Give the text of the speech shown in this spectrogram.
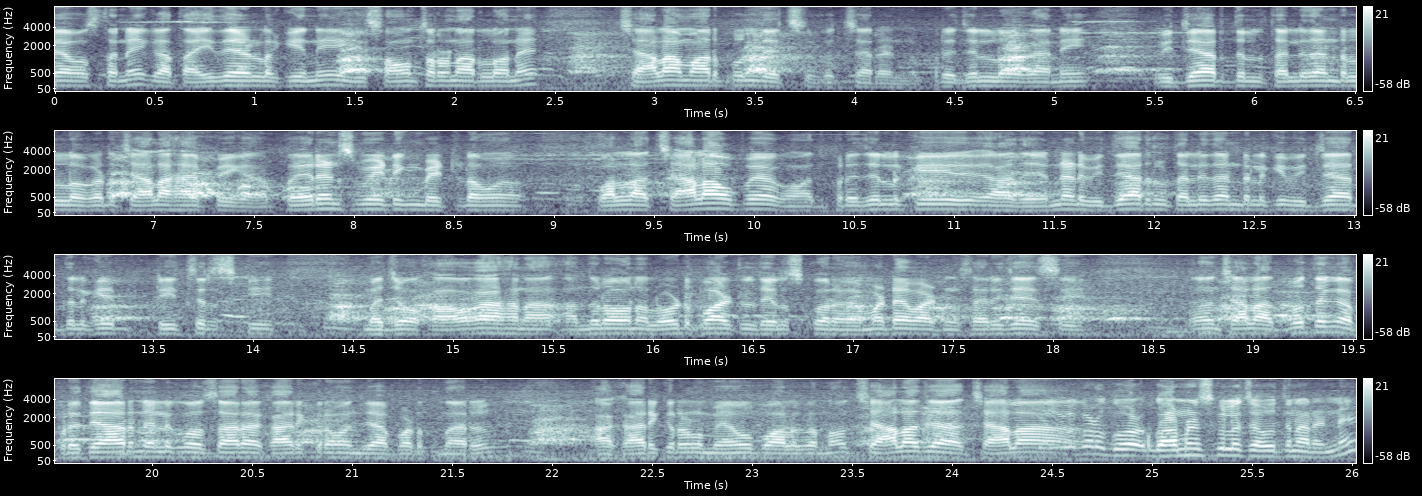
వ్యవస్థని గత ఐదేళ్ళకి ఈ సంవత్సరంన్నరలోనే చాలా మార్పులు తెచ్చుకొచ్చారండి. ప్రజల్లో కానీ విద్యార్థులు తల్లిదండ్రుల్లో కూడా చాలా హ్యాపీగా పేరెంట్స్ మీటింగ్ పెట్టడం వల్ల చాలా ఉపయోగం. అది ప్రజలకి అది ఏంటంటే విద్యార్థుల తల్లిదండ్రులకి విద్యార్థులకి టీచర్స్కి మధ్య ఒక అవగాహన అందులో ఉన్న లోటుపాట్లు తెలుసుకొని వెంబటే వాటిని సరిచేసి చాలా అద్భుతంగా ప్రతి ఆరు నెలలకు ఒకసారి ఆ కార్యక్రమం చేపడుతున్నారు. ఆ కార్యక్రమంలో మేము పాల్గొన్నాం. చాలా చాలా గవర్నమెంట్ స్కూల్లో చదువుతున్నారండి?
